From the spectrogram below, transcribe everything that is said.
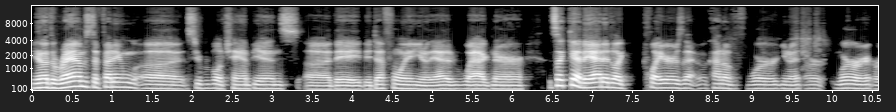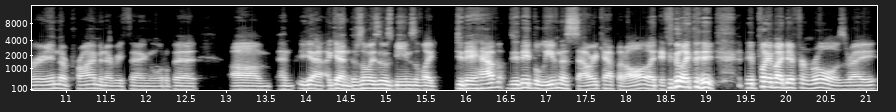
you know, the Rams defending uh, Super Bowl champions. Uh, they they definitely you know they added Wagner. It's like yeah, they added like players that kind of were you know or were or in their prime and everything a little bit. Um, and yeah, again, there's always those beams of like, do they have do they believe in the salary cap at all? Like they feel like they they play by different rules, right?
